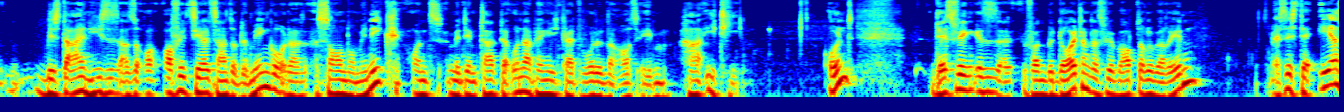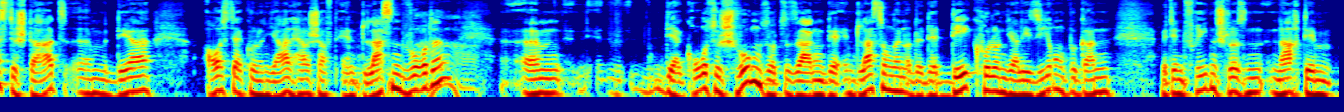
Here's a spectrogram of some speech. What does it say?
bis dahin hieß es also offiziell Santo Domingo oder Saint-Dominique und mit dem Tag der Unabhängigkeit wurde daraus eben Haiti. Und deswegen ist es von Bedeutung, dass wir überhaupt darüber reden. Es ist der erste Staat, ähm, der aus der Kolonialherrschaft entlassen wurde. Ah. Ähm, der große Schwung sozusagen der Entlassungen oder der Dekolonialisierung begann mit den Friedensschlüssen nach dem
